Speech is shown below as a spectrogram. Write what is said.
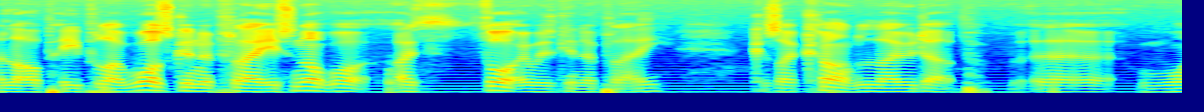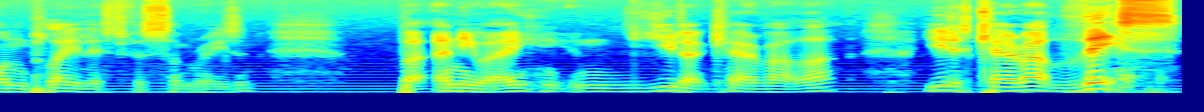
a lot of people. I was going to play. It's not what I thought I was going to play because I can't load up uh, one playlist for some reason. But anyway, you don't care about that. You just care about this.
